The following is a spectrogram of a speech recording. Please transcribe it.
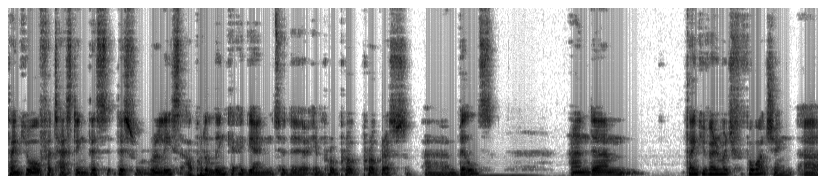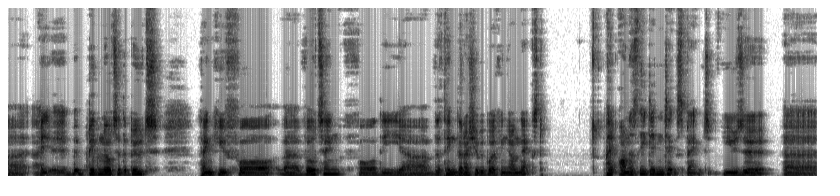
thank you all for testing this this release. I'll put a link again to the in pro- pro- progress um, builds, and um, thank you very much for, for watching. Uh, I, big note at the boot. Thank you for uh, voting for the uh, the thing that I should be working on next. I honestly didn't expect user uh,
